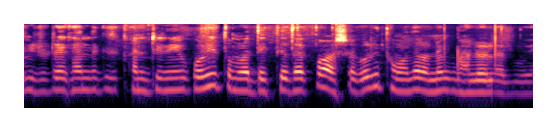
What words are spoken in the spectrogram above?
ভিডিওটা এখান থেকে কন্টিনিউ করি। তোমরা দেখতে থাকো, আশা করি তোমাদের অনেক ভালো লাগবে।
